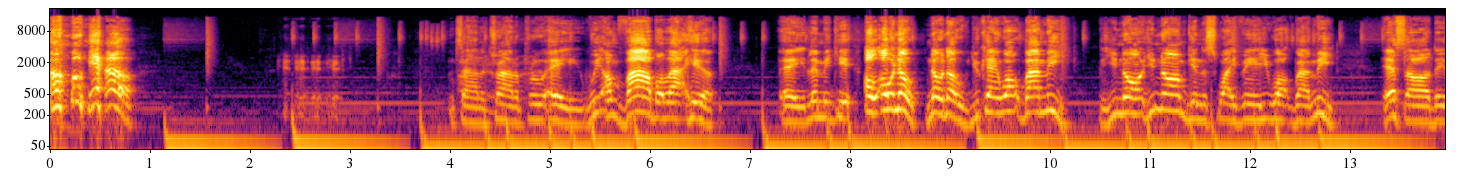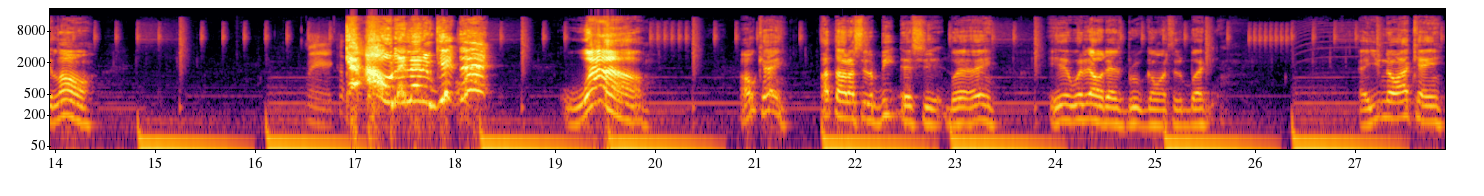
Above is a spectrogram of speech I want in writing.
Oh. Oh yeah! I'm trying to trying to prove, hey, we I'm viable out here. Hey, let me get. Oh, oh no, no, no, you can't walk by me. You know, you know I'm getting a swipe in. You walk by me. That's all day long. Man, oh, they let him get that. Wow. Okay, I thought I should have beat that shit, but hey, yeah, what? Oh, that's brute going to the bucket. Hey, you know I can't.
